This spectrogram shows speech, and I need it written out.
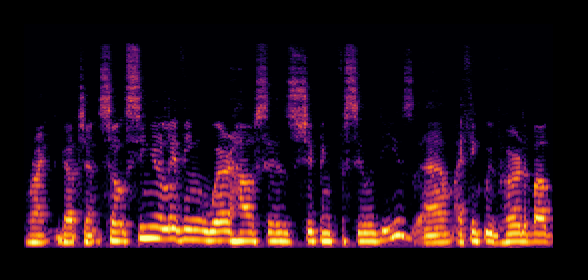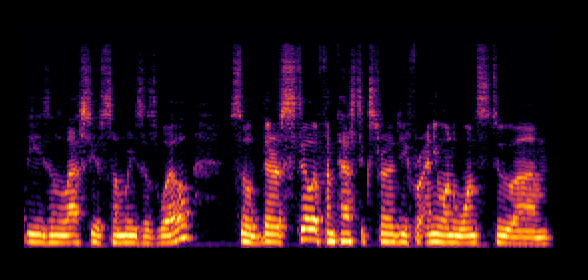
right, gotcha. So senior living warehouses, shipping facilities. Um, I think we've heard about these in last year's summaries as well. So there's still a fantastic strategy for anyone who wants to um,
